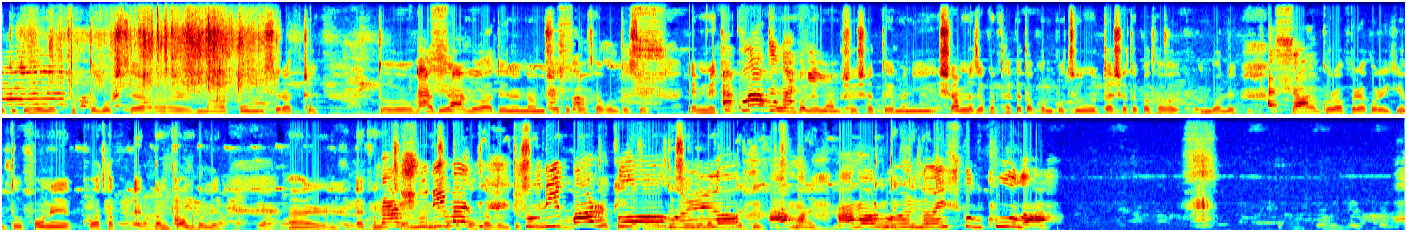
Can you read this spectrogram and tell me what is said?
এদিকে হলো পড়তে বসছে আর মা ফোন দিছে রাত্রে। তো আদিয়ান হলো আদিয়ানের নামের সাথে কথা বলতেছে। এমনিতে খুব কম বলে মানুষের সাথে মানে সামনে যখন থাকে তখন প্রচুর তার সাথে কথা বলে বা ঘোরাফেরা করে। কিন্তু ফোনে কথা একদম কম বলে। আর এখন হচ্ছে নামের সাথে কথা বলতেছে। তো কি কথা বলতেছে ওগুলো আপনাদেরকে একটু আমার তো দেখতে থাকি। হ।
